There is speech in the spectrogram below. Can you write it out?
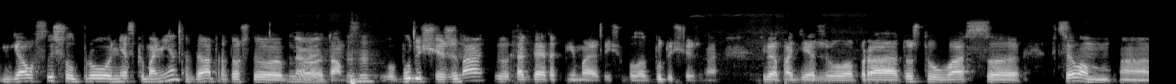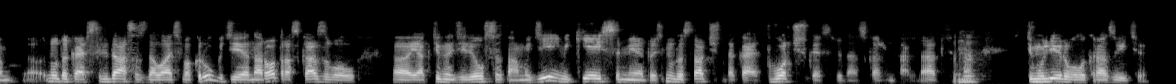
я услышал про несколько моментов, да, про то, что э, там угу. будущая жена, э, тогда, я так понимаю, это еще была будущая жена, тебя поддерживала, про то, что у вас в целом, ну, такая среда создалась вокруг, где народ рассказывал и активно делился там идеями, кейсами, то есть, ну, достаточно такая творческая среда, скажем так, да, то есть угу. она стимулировала к развитию.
